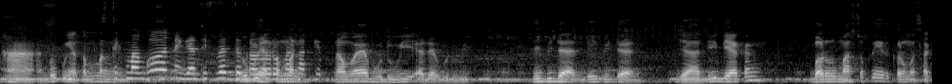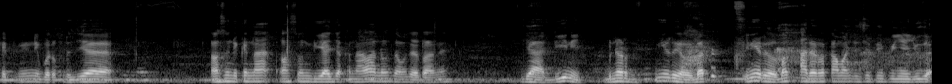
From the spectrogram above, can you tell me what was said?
Nah gue punya temen. Stigma gue negatif banget tuh kalau rumah temen. sakit. Namanya Bu Dwi ada Bu Dwi. Dia bidan dia bidan. Jadi dia kan baru masuk nih ke rumah sakit ini nih baru kerja. Langsung dikena langsung diajak kenalan dong sama setannya. Jadi nih bener ini real banget. Ini real banget ada rekaman CCTV-nya juga.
